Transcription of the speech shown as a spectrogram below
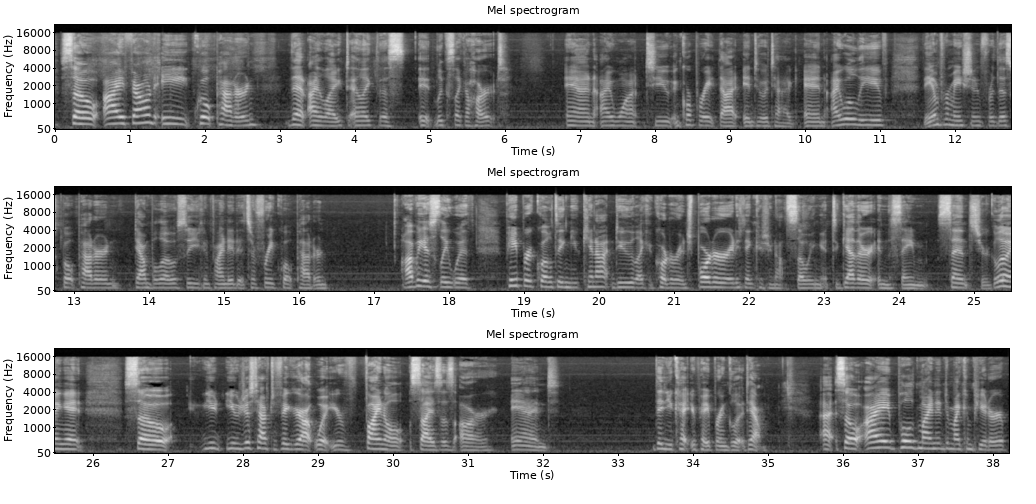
so I found a quilt pattern that I liked. I like this, it looks like a heart and I want to incorporate that into a tag. And I will leave the information for this quilt pattern down below so you can find it. It's a free quilt pattern. Obviously with paper quilting, you cannot do like a quarter inch border or anything because you're not sewing it together in the same sense, you're gluing it. So you, you just have to figure out what your final sizes are and then you cut your paper and glue it down. Uh, so I pulled mine into my computer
